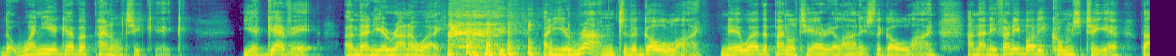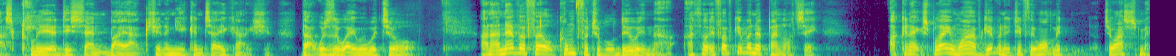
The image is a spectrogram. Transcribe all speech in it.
that when you gave a penalty kick, you gave it and then you ran away. and you ran to the goal line, near where the penalty area line, it's the goal line. And then if anybody comes to you, that's clear dissent by action and you can take action. That was the way we were taught. And I never felt comfortable doing that. I thought if I've given a penalty, I can explain why I've given it if they want me to ask me.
